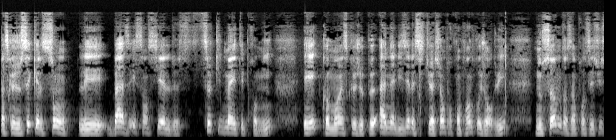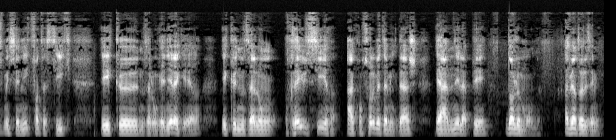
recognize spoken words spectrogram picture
Parce que je sais quelles sont les bases essentielles de ce qui m'a été promis et comment est-ce que je peux analyser la situation pour comprendre qu'aujourd'hui, nous sommes dans un processus messianique fantastique et que nous allons gagner la guerre et que nous allons réussir à construire le Beth et à amener la paix dans le monde. À bientôt les amis.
